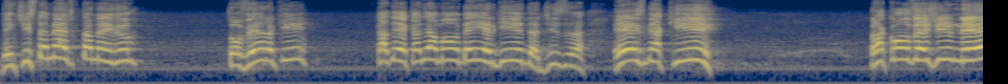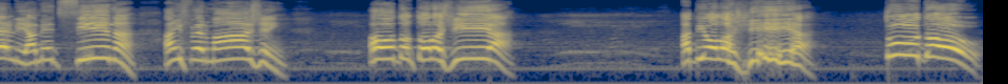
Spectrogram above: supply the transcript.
Dentista é médico também, viu? Estou vendo aqui. Cadê? Cadê a mão bem erguida? Diz, eis-me aqui para convergir nele a medicina, a enfermagem, a odontologia, a biologia, tudo.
